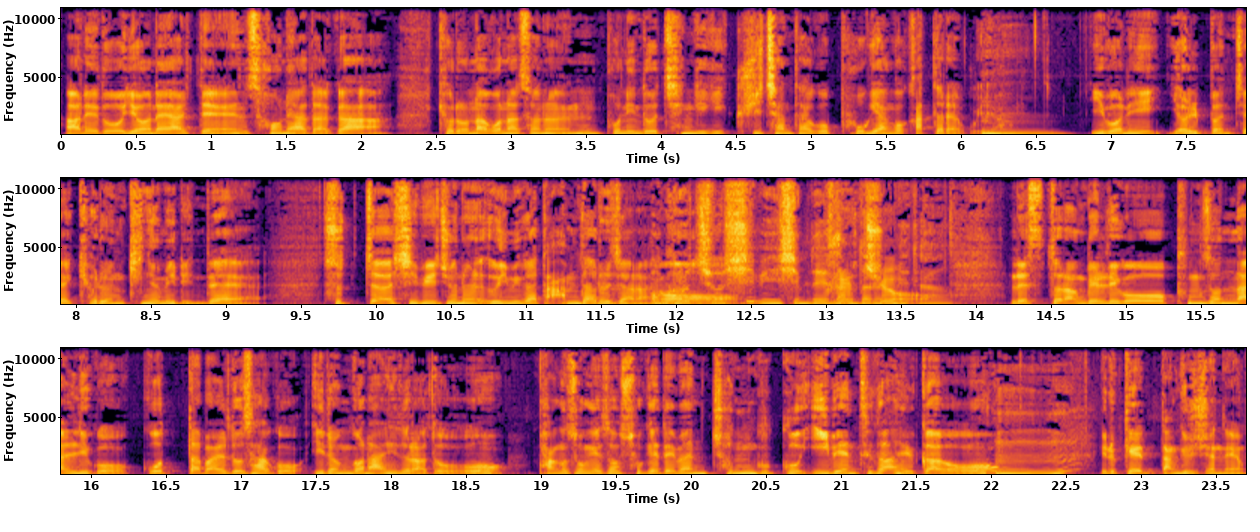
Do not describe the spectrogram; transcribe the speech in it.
아내도 연애할 땐 서운해하다가 결혼하고 나서는 본인도 챙기기 귀찮다고 포기한 것 같더라고요. 음. 이번이 열 번째 결혼 기념일인데 숫자 10이 주는 의미가 남다르잖아요. 어, 그렇죠. 12, 10, 네, 그렇죠. 남다릅니다. 레스토랑 빌리고 풍선 날리고 꽃다발도 사고 이런 건 아니더라도 방송에서 소개되면 전국구 이벤트가 아닐까요? 음. 이렇게 남겨주셨네요.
